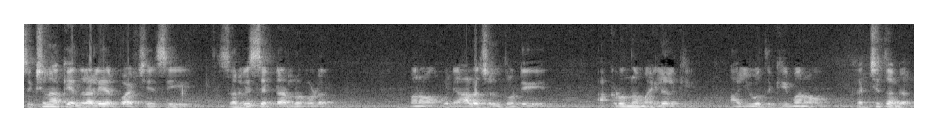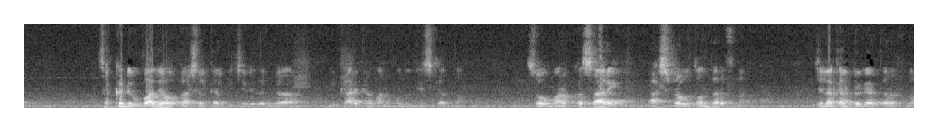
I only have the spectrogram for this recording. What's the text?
శిక్షణా కేంద్రాలు ఏర్పాటు చేసి సర్వీస్ సెక్టార్లో కూడా మనం కొన్ని ఆలోచనలతోటి అక్కడ ఉన్న మహిళలకి ఆ యువతకి మనం ఖచ్చితంగా చక్కటి ఉపాధి అవకాశాలు కల్పించే విధంగా ఈ కార్యక్రమాన్ని ముందుకు తీసుకెళ్తాం. సో మరొకసారి రాష్ట్ర ప్రభుత్వం తరఫున జిల్లా కలెక్టర్ గారి తరఫున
